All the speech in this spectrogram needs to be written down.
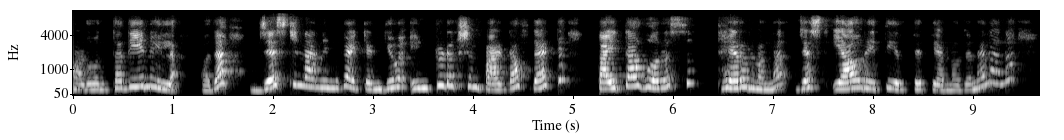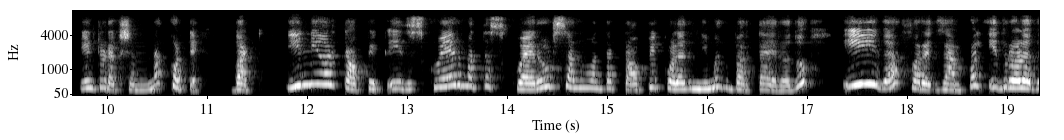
ಮಾಡುವಂತದ್ದೇನು ಇಲ್ಲ. ಹೌದಾ? ಜಸ್ಟ್ ನಾನ್ ನಿಮ್ಗೆ I can give introduction part of that Pythagoras theorem ಅನ್ನ ಜಸ್ಟ್ ಯಾವ ರೀತಿ ಇರ್ತೈತಿ ಅನ್ನೋದನ್ನ ನಾನು ಇಂಟ್ರೊಡಕ್ಷನ್ ಅನ್ನ ಕೊಟ್ಟೆ. ಬಟ್ ಇನ್ ಯುವರ್ ಟಾಪಿಕ್ ಇದು ಸ್ಕ್ವೇರ್ ಮತ್ತು ಸ್ಕ್ವೇರ್ ರೂಟ್ಸ್ ಅನ್ನುವಂತ ಟಾಪಿಕ್ ಒಳಗೆ ನಿಮಗೆ ಬರ್ತಾ ಇರೋದು, ಈಗ ಫಾರ್ ಎಕ್ಸಾಂಪಲ್ ಇದ್ರೊಳಗ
